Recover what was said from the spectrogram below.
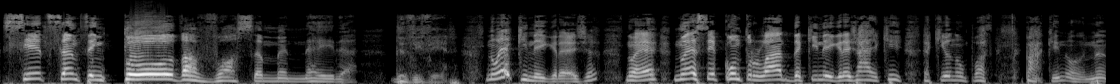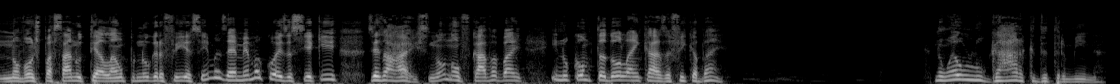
sede santos em toda a vossa maneira de viver. Não é aqui na igreja, não é? Não é ser controlado daqui na igreja. Ah, aqui, aqui eu não posso. Pá, aqui não, não, vamos passar no telão pornografia assim, mas é a mesma coisa. Se aqui dizer, ah, isso não, não ficava bem. E no computador lá em casa fica bem. Não é o lugar que determina,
